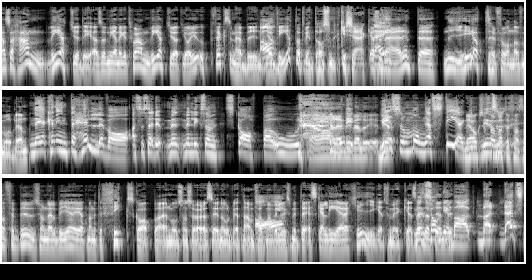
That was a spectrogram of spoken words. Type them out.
alltså han vet ju det. Alltså Menige Tuan vet ju att jag är uppväxt i den här byn. Ja. Jag vet att vi inte har så mycket käk. Alltså Nej. det här är inte nyheter för honom förmodligen. Nej, jag kan inte heller vara, alltså, så här, det, men, men liksom skapa ord. Ja, det det, väl- det är det- så många steg. Men jag har också är för så- att det fanns något förbud från LBJ att man inte fick skapa en motståndsrörelse i Nordvietnam för att Ja. man ville liksom inte eskalera kriget för mycket. Så men det- bara, but that's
